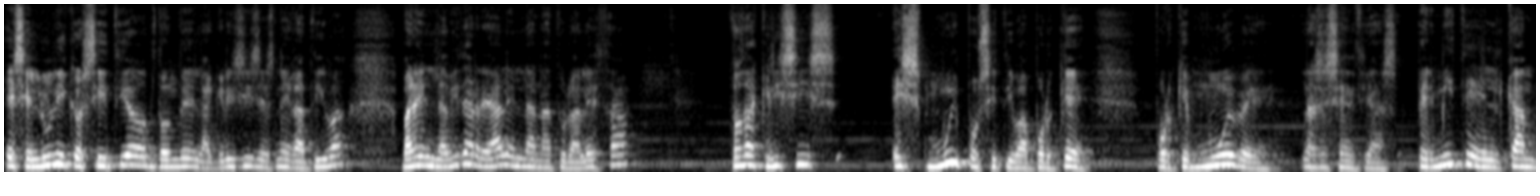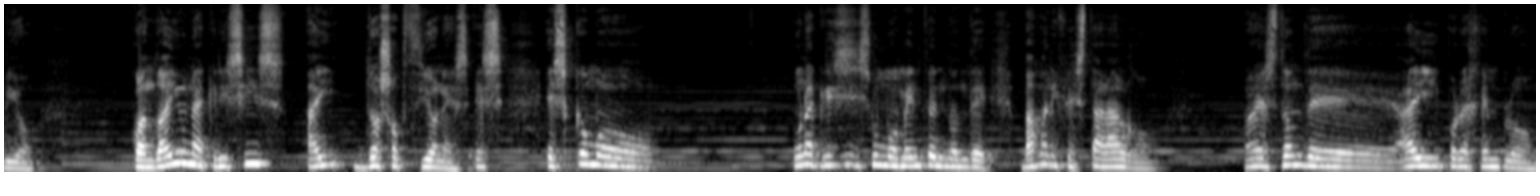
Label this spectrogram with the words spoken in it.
es el único sitio donde la crisis es negativa. Vale, en la vida real, en la naturaleza, toda crisis es muy positiva. ¿Por qué? Porque mueve las esencias, permite el cambio. Cuando hay una crisis hay dos opciones. Es, es como... Una crisis es un momento en donde va a manifestar algo. ¿no? Es donde hay, por ejemplo,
